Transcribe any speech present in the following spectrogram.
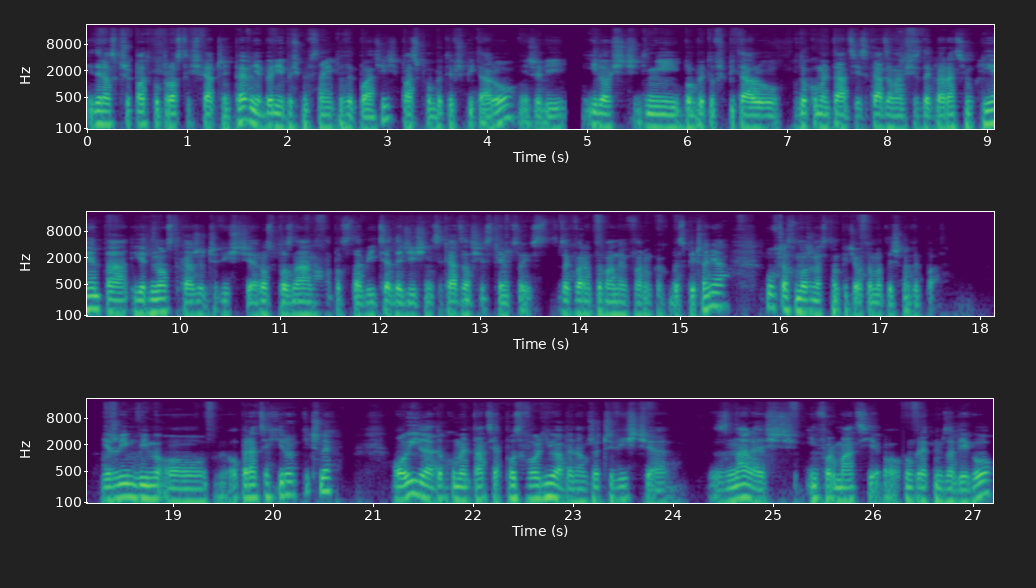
I teraz w przypadku prostych świadczeń pewnie bylibyśmy w stanie to wypłacić. Patrz pobyty w szpitalu. Jeżeli ilość dni pobytu w szpitalu w dokumentacji zgadza nam się z deklaracją klienta, jednostka rzeczywiście rozpoznana na podstawie ICD-10 zgadza się z tym, co jest zagwarantowane w warunkach ubezpieczenia, wówczas może nastąpić automatyczna wypłata. Jeżeli mówimy o operacjach chirurgicznych, o ile dokumentacja pozwoliłaby nam rzeczywiście znaleźć informacje o konkretnym zabiegu,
